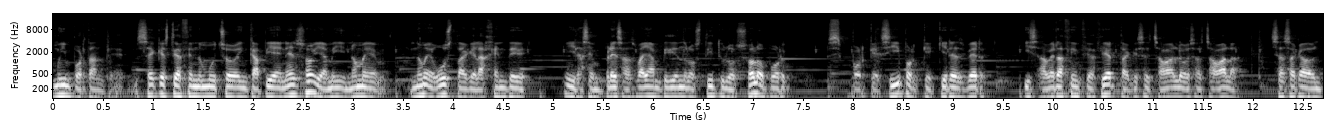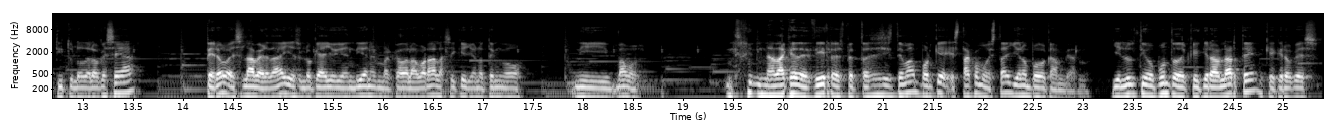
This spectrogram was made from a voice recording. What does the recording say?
muy importante. Sé que estoy haciendo mucho hincapié en eso y a mí no me, no me gusta que la gente y las empresas vayan pidiendo los títulos solo por, porque sí, porque quieres ver y saber a ciencia cierta que ese chaval o esa chavala se ha sacado el título de lo que sea, pero es la verdad y es lo que hay hoy en día en el mercado laboral, así que yo no tengo ni, vamos, nada que decir respecto a ese sistema porque está como está y yo no puedo cambiarlo. Y el último punto del que quiero hablarte, que creo que es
